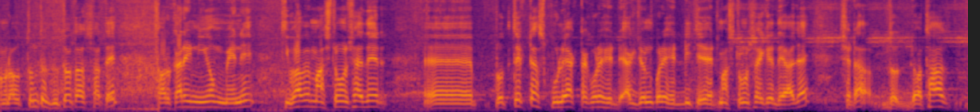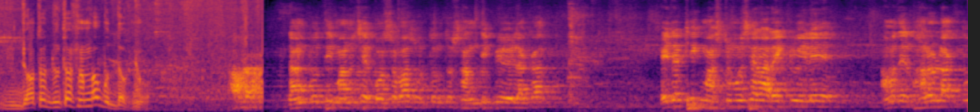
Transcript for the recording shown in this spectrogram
আমরা অত্যন্ত দ্রুততার সাথে সরকারি নিয়ম মেনে কীভাবে মাস্টারমশাইদের প্রত্যেকটা স্কুলে একটা করে হেড, একজন করে হেড টিচার, হেডমাস্টারমশাইকে দেওয়া যায়, সেটা যথা, যত দ্রুত সম্ভব উদ্যোগ নেব। ডানপন্থী মানুষের বসবাস অত্যন্ত শান্তিপ্রিয় এলাকা। এটা ঠিক মাস্টারমশাইরা আর একটু এলে আমাদের ভালো লাগতো।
